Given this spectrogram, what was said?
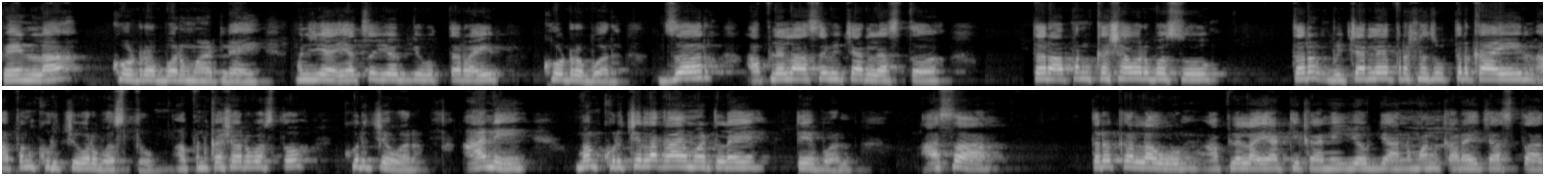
पेनला खोडरबर म्हटले आहे. म्हणजे या- याचं योग्य उत्तर राहील खोडरबर. जर आपल्याला असं विचारलं असतं तर आपण कशावर बसू? तर विचारलेल्या प्रश्नाचं उत्तर काय येईल? आपण खुर्चीवर बसतो. आपण कशावर बसतो? खुर्चीवर. आणि मग खुर्चीला काय म्हटलं आहे टेबल असा तर्क लावून आपल्याला या ठिकाणी योग्य अनुमान काढायचे असतात.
